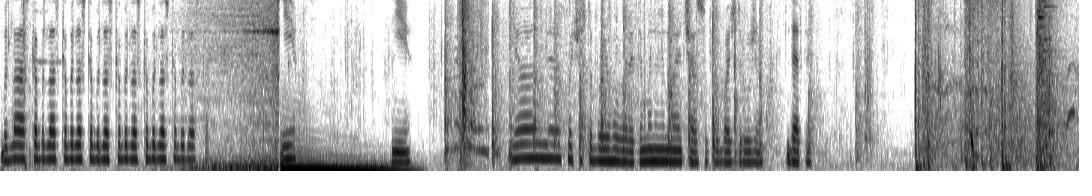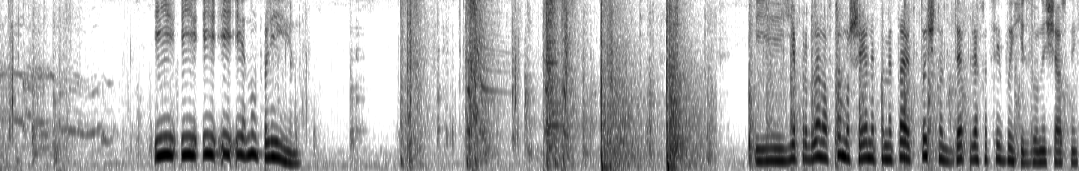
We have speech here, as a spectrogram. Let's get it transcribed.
будь ласка, будь ласка, будь ласка, будь ласка, будь ласка, будь ласка, будь ласка. Ні. Ні. Я не хочу з тобою говорити, у мене немає часу, пробач, друже. Де ти? І, і, і, і, і, ну блін. І є проблема в тому, що я не пам'ятаю точно, де пляха цей вихід злонещасний.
